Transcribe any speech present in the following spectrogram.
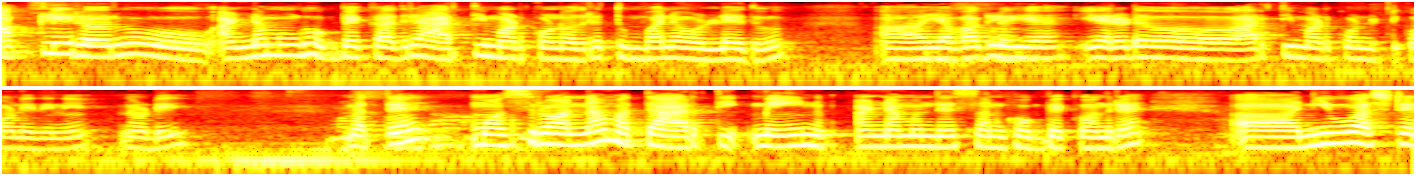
ಮಕ್ಕಳಿರೋರು ಅಣ್ಣ ಮುಂಗೆ ಹೋಗಬೇಕಾದ್ರೆ ಆರತಿ ಮಾಡ್ಕೊಂಡು ಹೋದರೆ ತುಂಬಾ ಒಳ್ಳೆಯದು ಯಾವಾಗಲೂ ಎರಡು ಆರತಿ ಮಾಡ್ಕೊಂಡು ಇಟ್ಕೊಂಡಿದ್ದೀನಿ ನೋಡಿ. ಮತ್ತು ಮೊಸರು ಅನ್ನ ಮತ್ತು ಆರತಿ ಮೇಯ್ನು ಅಣ್ಣಮ್ಮನ ದೇವಸ್ಥಾನಕ್ಕೆ ಹೋಗಬೇಕು ಅಂದರೆ. ನೀವು ಅಷ್ಟೇ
